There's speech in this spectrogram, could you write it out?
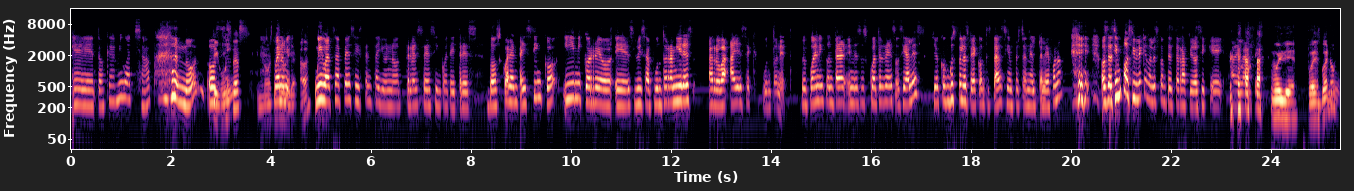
Eh, tengo que dar mi WhatsApp, ¿no? ¿Te gustas? No estás bueno, mi, mi, WhatsApp es 631 13 53 245 y mi correo es luisa.ramírez arroba isec.net. Me pueden encontrar en esas cuatro redes sociales. Yo con gusto les voy a contestar, siempre estoy en el teléfono. o sea, es imposible que no les conteste rápido, así que adelante. Muy bien. Pues bueno,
